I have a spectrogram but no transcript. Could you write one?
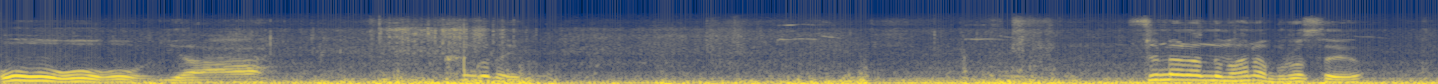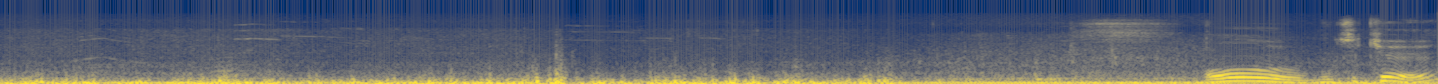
오오오오 이야 큰 거다 이거. 쓸만한 놈 하나 물었어요. 오 묵직해.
